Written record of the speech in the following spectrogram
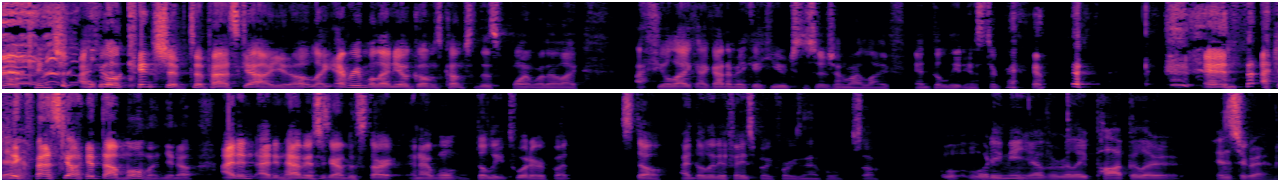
feel kinship, I feel a kinship to Pascal. You know, like every millennial comes comes to this point where they're like, I feel like I got to make a huge decision in my life and delete Instagram. and I Damn. think Pascal hit that moment. You know, I didn't I didn't have Instagram to start, and I won't delete Twitter, but still, I deleted Facebook, for example. So, what do you mean? You have a really popular Instagram.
